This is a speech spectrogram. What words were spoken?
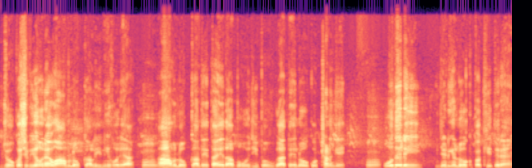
ਜੋ ਕੁਝ ਵੀ ਹੋ ਰਿਹਾ ਉਹ ਆਮ ਲੋਕਾਂ ਲਈ ਨਹੀਂ ਹੋ ਰਿਹਾ। ਆਮ ਲੋਕਾਂ ਤੇ ਤਾਂ ਇਹਦਾ ਬੋਝ ਹੀ ਪਊਗਾ ਤੇ ਲੋਕ ਉੱਠਣਗੇ। ਉਹਦੇ ਲਈ ਜਿਹੜੀਆਂ ਲੋਕ ਪੱਖੀ ਧਿਰਾਂ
